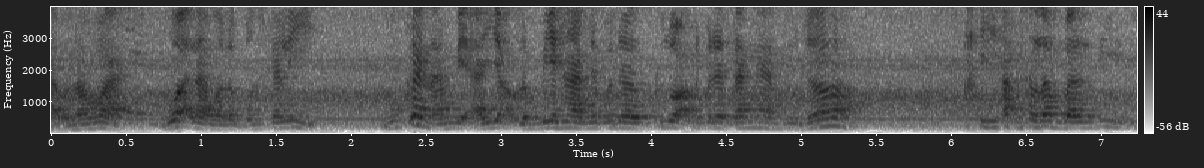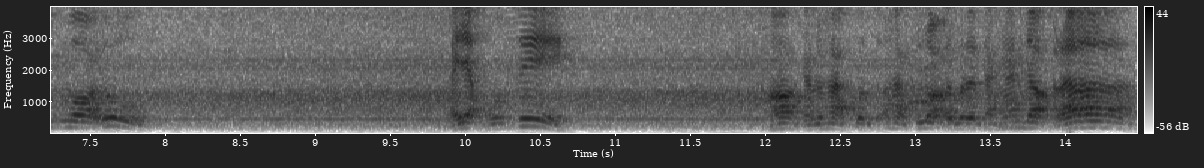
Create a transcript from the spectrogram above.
Tak pernah buat. Buatlah walaupun sekali. Bukan ambil ayak lebihan daripada Keluar daripada tangan tu. Dah. Ayak dalam baldi timur tu Ayak bersih. Ha, kalau hak, hak keluar daripada tangan tak lah.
